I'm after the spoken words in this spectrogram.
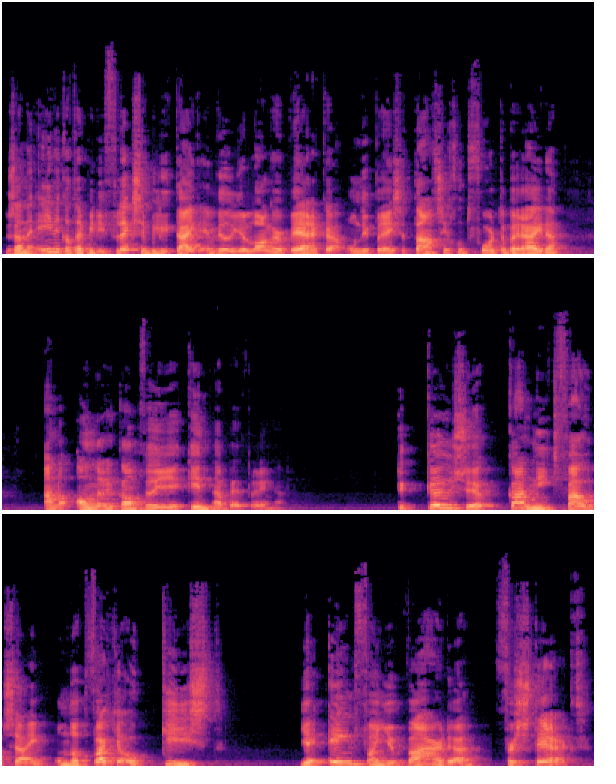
Dus aan de ene kant heb je die flexibiliteit en wil je langer werken om die presentatie goed voor te bereiden. Aan de andere kant wil je je kind naar bed brengen. De keuze kan niet fout zijn, omdat wat je ook kiest, je een van je waarden versterkt.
